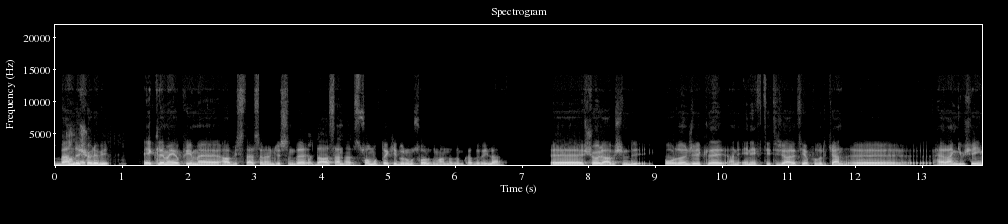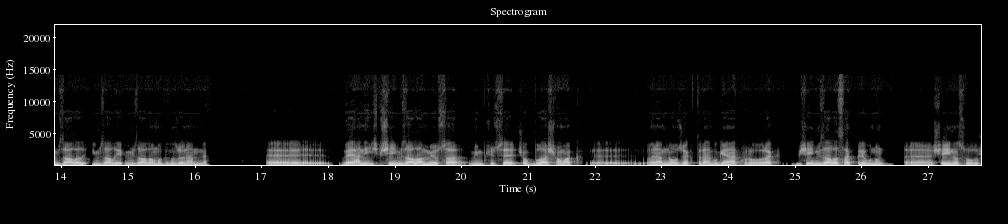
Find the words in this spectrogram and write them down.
Ben Anladım. de şöyle bir ekleme yapayım e, abi istersen öncesinde. Daha sen somuttaki durumu sordun anladığım kadarıyla. E, şöyle abi şimdi orada öncelikle hani NFT ticareti yapılırken e, herhangi bir şey imzala, imzalayıp imzalamadığınız önemli. E, ve hani hiçbir şey imzalanmıyorsa mümkünse çok bulaşmamak e, önemli olacaktır. Hani bu genel kural olarak bir şey imzalasak bile bunun e, şeyi nasıl olur?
